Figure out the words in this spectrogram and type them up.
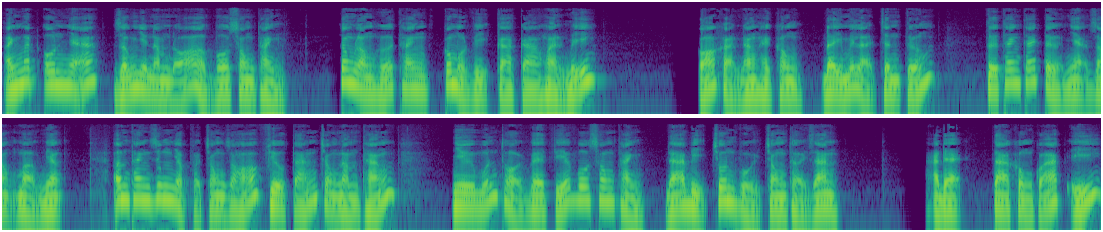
ánh mắt ôn nhã, giống như năm đó ở vô song thành. Trong lòng hứa thanh có một vị cà cà hoàn mỹ. Có khả năng hay không, đây mới là chân tướng. Từ thanh thái tử nhẹ giọng mở miệng, âm thanh dung nhập vào trong gió, phiêu tán trong năm tháng, như muốn thổi về phía vô song thành, đã bị chôn vùi trong thời gian. À đệ, ta không có ác ý.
